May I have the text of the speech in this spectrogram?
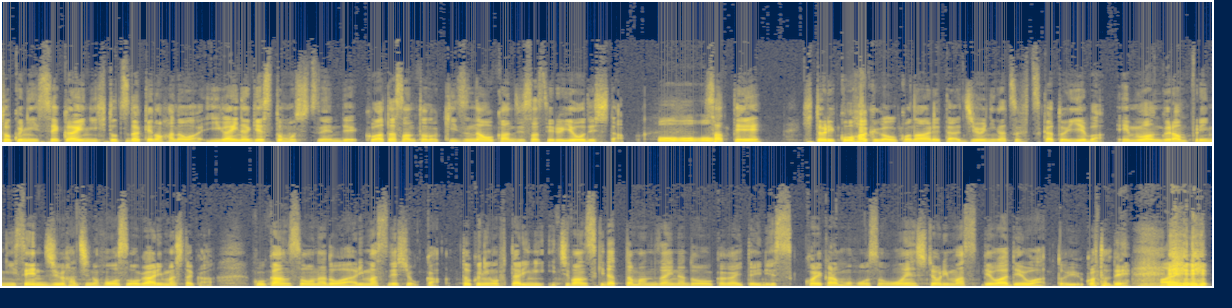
特に世界に一つだけの花は意外なゲストも出演で、桑田さんとの絆を感じさせるようでした。おうおうおうさて、一人紅白が行われた12月2日といえば、M1 グランプリ2018の放送がありましたが、ご感想などはありますでしょうか？特にお二人に一番好きだった漫才などを伺いたいです。これからも放送を応援しております。ではでは、ということで、はい。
